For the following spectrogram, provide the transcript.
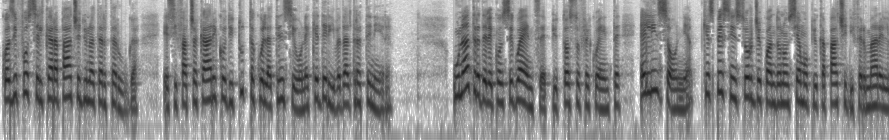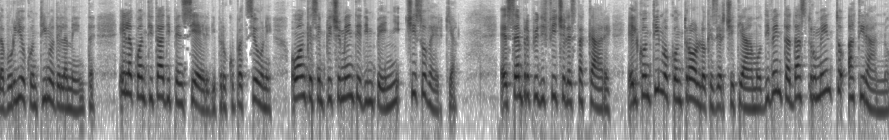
quasi fosse il carapace di una tartaruga, e si faccia carico di tutta quella tensione che deriva dal trattenere. Un'altra delle conseguenze, piuttosto frequente, è l'insonnia, che spesso insorge quando non siamo più capaci di fermare il lavorio continuo della mente e la quantità di pensieri, di preoccupazioni o anche semplicemente di impegni ci soverchia. È sempre più difficile staccare e il continuo controllo che esercitiamo diventa da strumento a tiranno,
